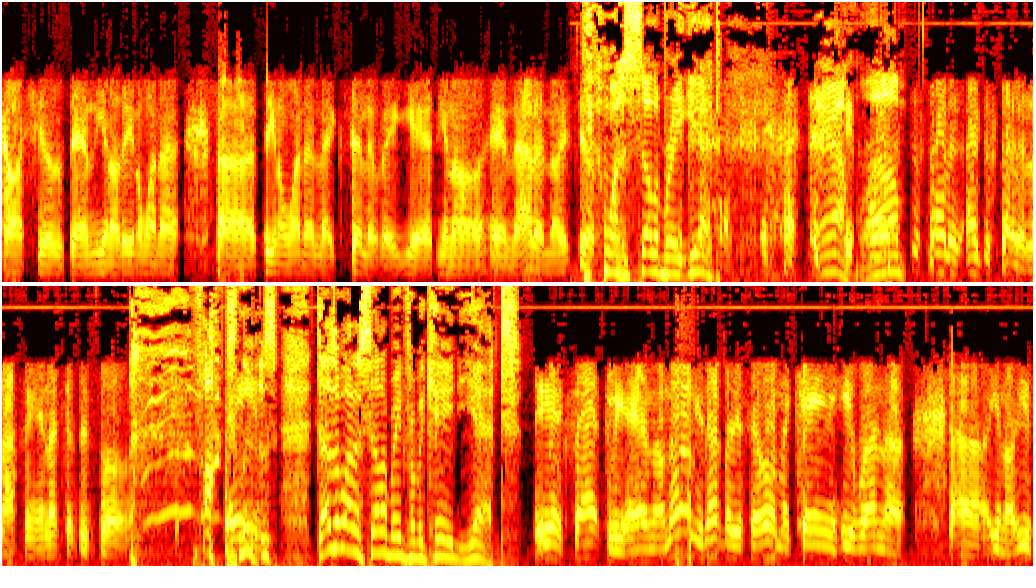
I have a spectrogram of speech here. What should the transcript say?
cautious, and you know they don't want to uh, they don't want to like celebrate yet, you know. And I don't know, it's just don't want to celebrate yet. yeah, um, I just started I just started laughing, and I just so. Fox News doesn't want to celebrate for McCain yet. Yeah, exactly. And uh, not only that, but they say, oh, McCain, he run a, uh, you know, his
